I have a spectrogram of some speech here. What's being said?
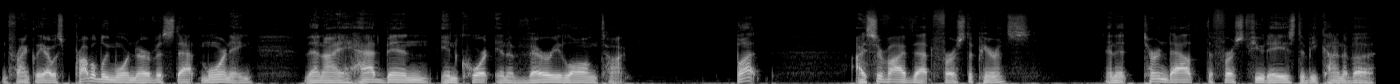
And frankly, I was probably more nervous that morning than I had been in court in a very long time. But I survived that first appearance, and it turned out the first few days to be kind of a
